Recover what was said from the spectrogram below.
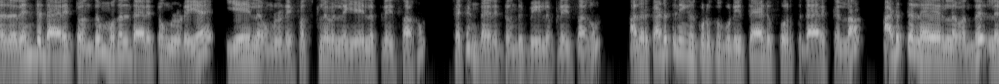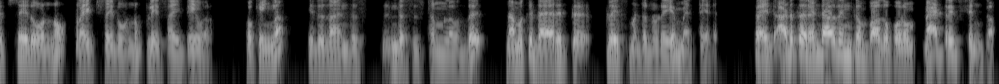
அது ரெண்டு டைரக்ட் வந்து முதல் டைரக்ட் உங்களுடைய ஏல உங்களுடைய ஃபர்ஸ்ட் லெவல்ல ஏல பிளேஸ் ஆகும். செகண்ட் டைரக்ட் வந்து பில பிளேஸ் ஆகும். அதற்கு அடுத்து நீங்க கொடுக்கக்கூடிய தேர்ட் ஃபோர்த் டைரக்ட் எல்லாம் அடுத்த லேயர்ல வந்து லெஃப்ட் சைடு ஒன்னும் ரைட் சைடு ஒன்னும் பிளேஸ் ஆயிட்டே வரும். ஓகேங்களா இதுதான் இந்த இந்த சிஸ்டம்ல வந்து நமக்கு டைரக்ட் பிளேஸ்மெண்ட்டினுடைய மெத்தேடு ரைட் அடுத்த ரெண்டாவது இன்கம் பார்க்க போறோம். மேட்ரிக்ஸ் இன்கம்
